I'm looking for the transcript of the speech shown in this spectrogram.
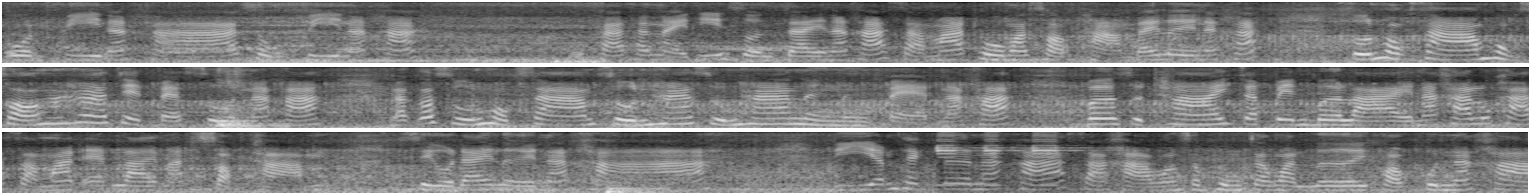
โอนฟรีนะคะ ส่งฟรีนะคะ ลูกค้าท่านไหนที่สนใจนะคะ สามารถโทรมาสอบถามได้เลยนะคะ 0636255780 นะคะ แล้วก็ 0630505118 นะคะ เบอร์สุดท้ายจะเป็นเบอร์ไลน์นะคะ ลูกค้าสามารถแอดไลน์มาสอบถามเซลล์ได้เลยนะคะ ดีเยี่ยมแท็กเตอร์นะคะ สาขาวังสะพุงจังหวัดเลยขอบคุณนะคะ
